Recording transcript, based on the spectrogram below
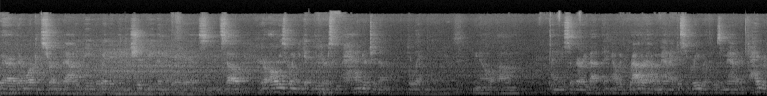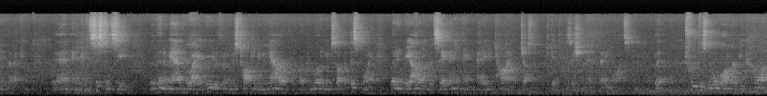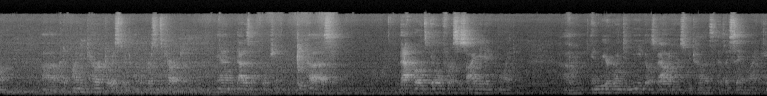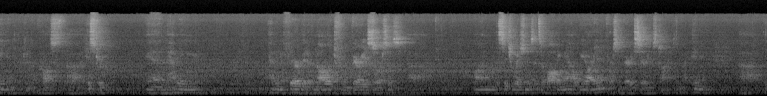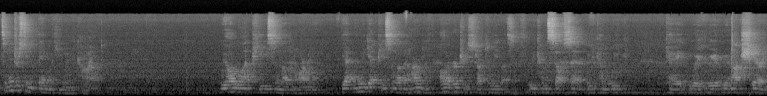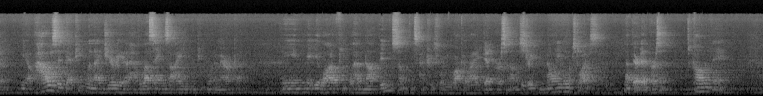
where they're more concerned about it being the way they think it should be than the way it is. And so they're always going to get leaders who pander to them blatantly. You know, um, I think it's a very bad thing. I would rather have a man I disagree with who's a man of integrity that I can, and, and consistency than a man who I agreed with when he was talking to me now or, or himself at this point, but in reality would say anything at any time just to get the position that, that he wants. But truth has no longer become uh, a defining characteristic of a person's character. And that is unfortunate because that bodes ill for a society at any point. Um, and we are going to need those values because, as I say in my opinion, looking across uh, history and having, a fair bit of knowledge from various sources uh, on the situation as it's evolving now, we are in for some very serious times, in my opinion. Uh, it's an interesting thing with humankind. We all want peace and love and harmony. Yet when we get peace and love and harmony, all our virtues start to leave us. We become self-centered. We become weak. Okay, we're, we're, we're not sharing. You know, how is it that people in Nigeria have less anxiety than people in America? I mean, maybe a lot of people have not been to some of these countries where you walk by a dead person on the street and no one even looks twice. Not their dead person. It's a common thing.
